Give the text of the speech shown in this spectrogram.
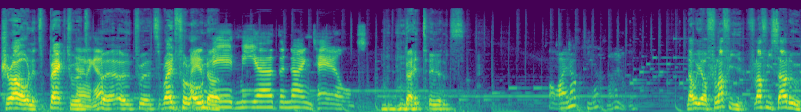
Crown, it's back to its, uh, to its rightful I owner. made me uh, the Nine Tails. Nine Tails. Oh, I know. Yeah, I know. Now you're Fluffy, Fluffy Saru.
